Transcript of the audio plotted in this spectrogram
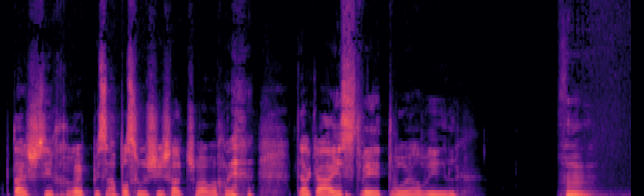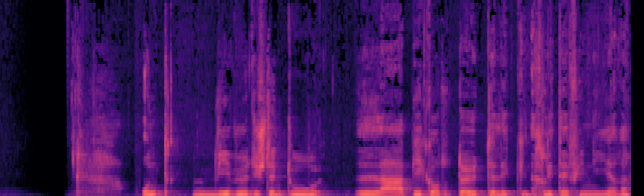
Aber da ist sicher etwas. Aber sonst ist halt schon ein bisschen der Geist weht, wo er will. Hm. Und wie würdest denn du lebendig oder tödlich ein bisschen definieren?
